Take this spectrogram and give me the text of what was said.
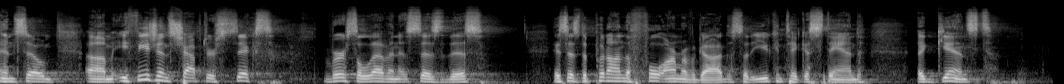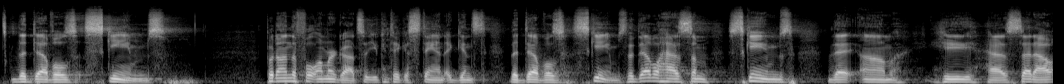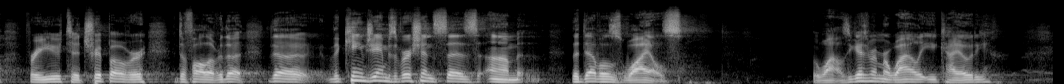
And so, um, Ephesians chapter 6, verse 11, it says this it says to put on the full armor of God so that you can take a stand against the devil's schemes. Put on the full armor of God so you can take a stand against the devil's schemes. The devil has some schemes that um, he has set out for you to trip over, to fall over. The, the, the King James Version says um, the devil's wiles. The wiles. You guys remember Wile E. Coyote?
